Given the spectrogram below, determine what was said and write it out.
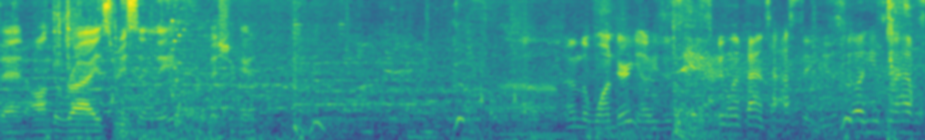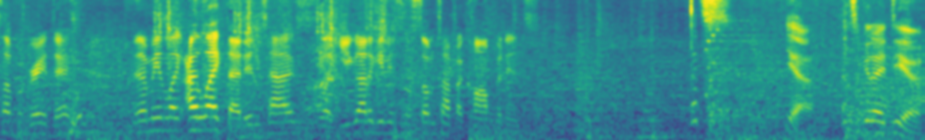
been on the rise recently from Michigan. And the Wonder, you know, he's just he's feeling fantastic. He just feel like he's gonna have himself a great day. And I mean, like I like that in tags. Like you got to give yourself some type of confidence. that's yeah, that's a good idea.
